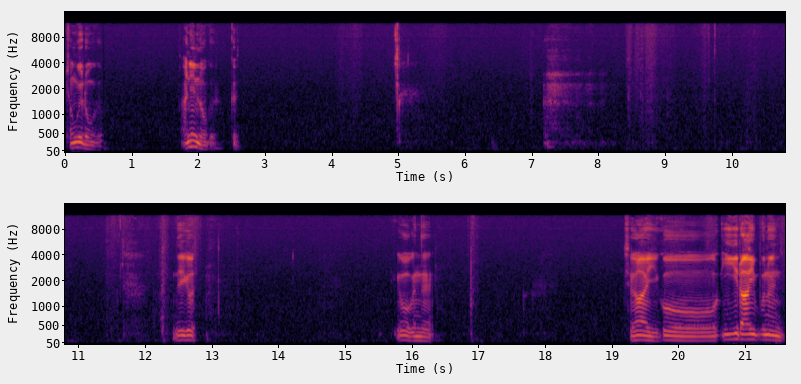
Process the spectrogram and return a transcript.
전국의 로그. 아닌 로그. 끝. 근데 이거 이거 근데 제가 이거 이 라이브는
